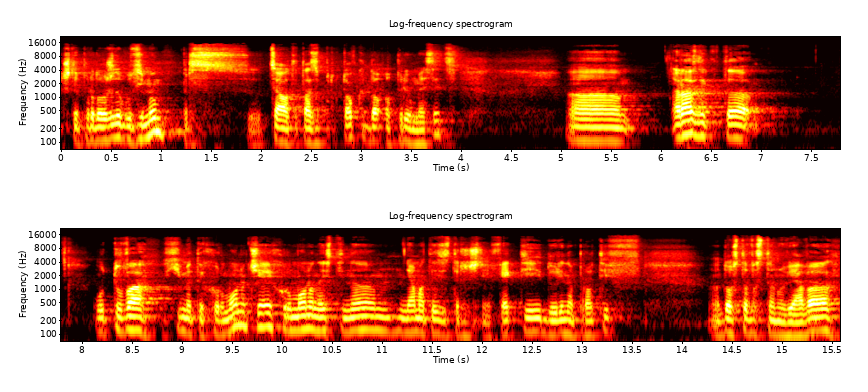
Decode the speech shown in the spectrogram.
Ще продължа да го взимам през цялата тази подготовка до април месец. разликата от това химията е хормона, че хормона наистина няма тези странични ефекти, дори напротив, доста възстановява,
